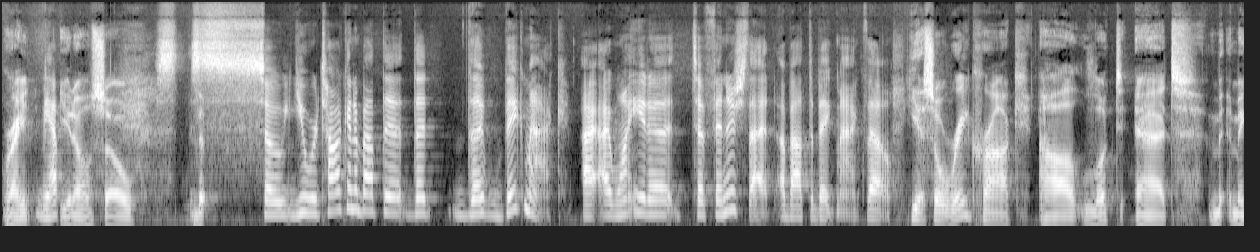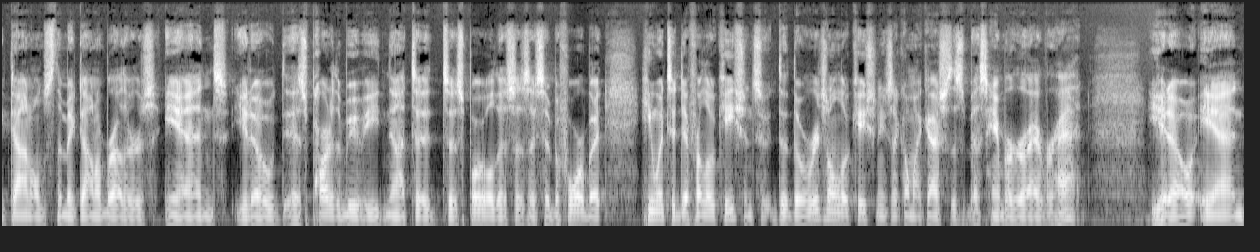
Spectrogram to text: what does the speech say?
right? Yep. You know, so the, So you were talking about the the the Big Mac. I, I want you to to finish that about the Big Mac, though. Yeah, so Ray Kroc uh, looked at M- McDonald's, the McDonald brothers, and you know, as part of the movie, not to, to spoil this, as I said before, but he went to different locations. The, the original location, he's like, "Oh my gosh, this is the best hamburger I ever had," you know, and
